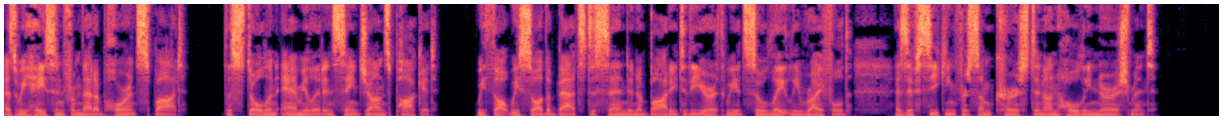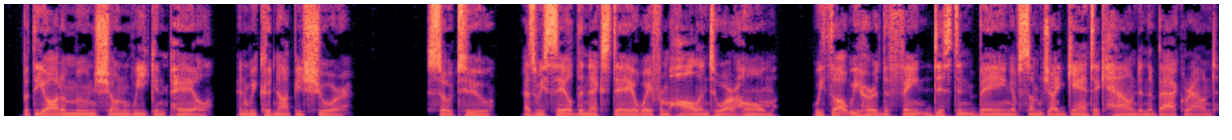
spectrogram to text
As we hastened from that abhorrent spot, the stolen amulet in St. John's pocket, we thought we saw the bats descend in a body to the earth we had so lately rifled, as if seeking for some cursed and unholy nourishment. But the autumn moon shone weak and pale, and we could not be sure. So too, as we sailed the next day away from Holland to our home, we thought we heard the faint distant baying of some gigantic hound in the background.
